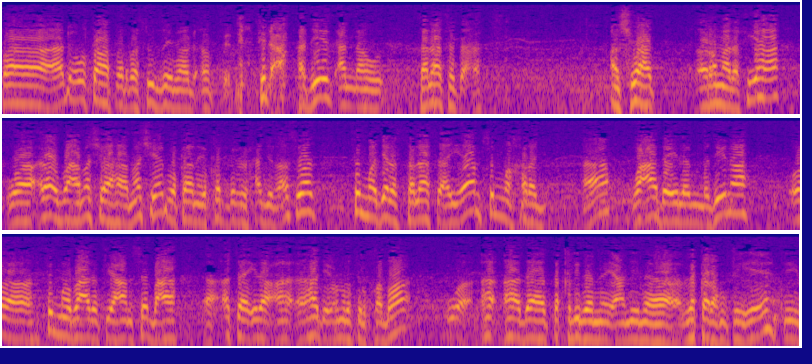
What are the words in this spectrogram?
فهذا وطاف الرسول زي ما في الحديث أنه ثلاثة أشواط رمل فيها وأربع مشاها مشيا وكان يقبل الحجر الأسود ثم جلس ثلاثة أيام ثم خرج ها وعاد إلى المدينة ثم بعد في عام سبعة أتى إلى هذه عمرة القضاء وهذا تقريبا يعني ما ذكره في إيه في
